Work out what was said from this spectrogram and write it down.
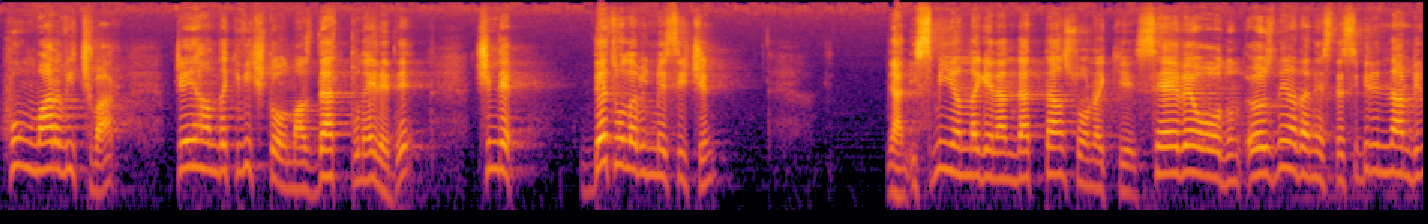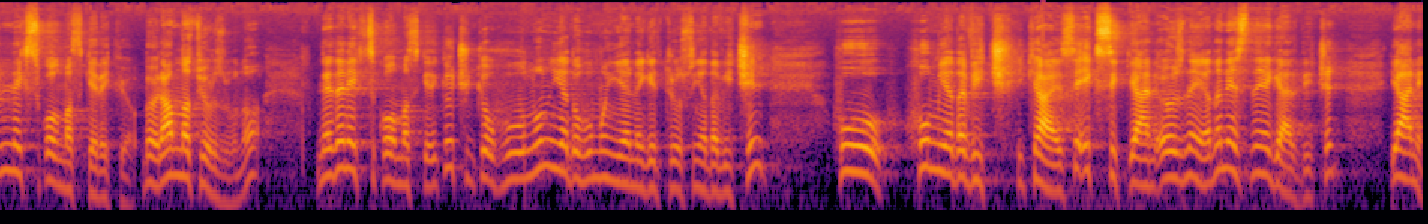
whom var, which var. Ceyhan'daki which de olmaz. That bunu eledi. Şimdi that olabilmesi için yani ismin yanına gelen that'ten sonraki S özne ya da nesnesi birinden birinin eksik olması gerekiyor. Böyle anlatıyoruz bunu. Neden eksik olması gerekiyor? Çünkü who'nun ya da whom'un yerine getiriyorsun ya da which'in. Who, whom ya da which hikayesi eksik yani özne ya da nesneye geldiği için. Yani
